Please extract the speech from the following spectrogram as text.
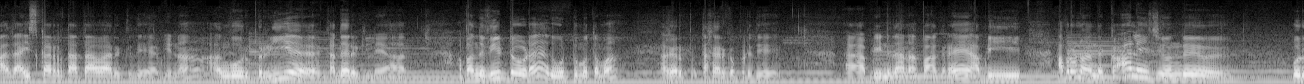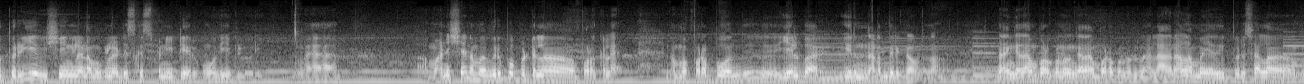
அது ஐஸ்காரர் தாத்தாவாக இருக்குது அப்படின்னா அங்கே ஒரு பெரிய கதை இருக்கு இல்லையா அப்போ அந்த வீட்டோட அது ஒட்டுமொத்தமாக தகர் தகர்க்கப்படுது அப்படின்னு தான் நான் பார்க்குறேன். அப்படி அப்புறம் நான் அந்த காலேஜ் வந்து ஒரு பெரிய விஷயங்களை நமக்குள்ளே டிஸ்கஸ் பண்ணிகிட்டே இருக்கும் ஓவியக் கல்லூரி மனுஷன் நம்ம விருப்பப்பட்டுலாம் பிறக்கலை. நம்ம பிறப்பு வந்து இயல்பாக இருக்குது இரு நடந்திருக்கு அவ்வளோதான் நான் இங்கே தான் பிறக்கணும் இங்கே தான் பிறக்கணும்லாம் இல்லை. அதனால் நம்ம இது பெருசாலாம்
